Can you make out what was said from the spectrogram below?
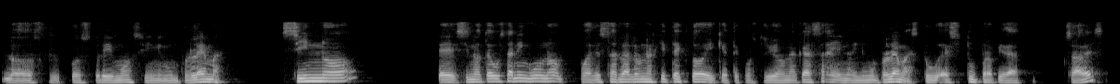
los construimos sin ningún problema. Si no, eh, si no te gusta ninguno, puedes hablarle a un arquitecto y que te construya una casa y no hay ningún problema. Es tu, es tu propiedad, ¿sabes?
